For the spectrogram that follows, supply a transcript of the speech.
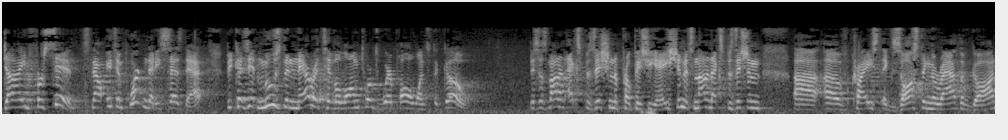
died for sins. Now, it's important that he says that because it moves the narrative along towards where Paul wants to go. This is not an exposition of propitiation. It's not an exposition uh, of Christ exhausting the wrath of God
